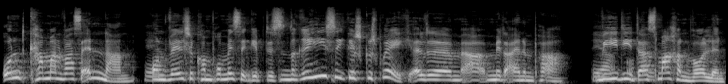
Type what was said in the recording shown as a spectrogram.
und kann man was ändern? Ja. Und welche Kompromisse gibt es? Ein riesiges Gespräch also, äh, mit einem Paar. Ja, wie die okay. das machen wollen.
